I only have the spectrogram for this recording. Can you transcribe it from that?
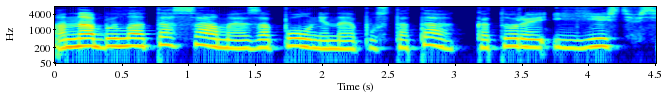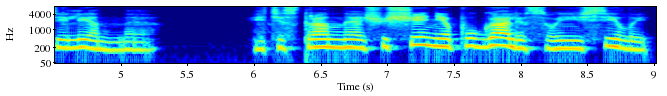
она была та самая заполненная пустота, которая и есть Вселенная. Эти странные ощущения пугали своей силой,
